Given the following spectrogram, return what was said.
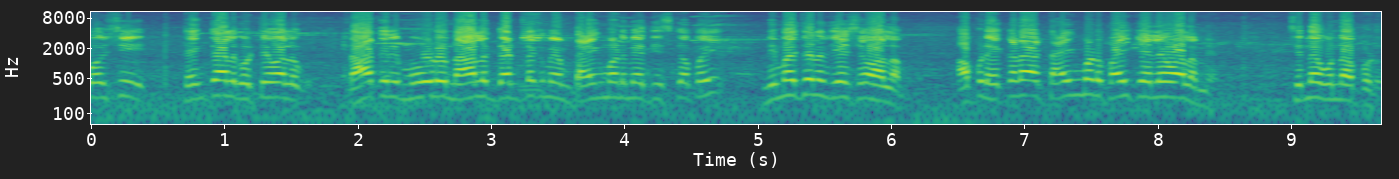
పోసి టెంకాయలు కొట్టేవాళ్ళు. రాత్రి మూడు నాలుగు గంటలకు మేము టైం బండ్ మీద తీసుకుపోయి నిమజ్జనం చేసేవాళ్ళం. అప్పుడు ఎక్కడ టైం బండ్ పైకి వెళ్ళేవాళ్ళం మేము చిన్నగా ఉన్నప్పుడు.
